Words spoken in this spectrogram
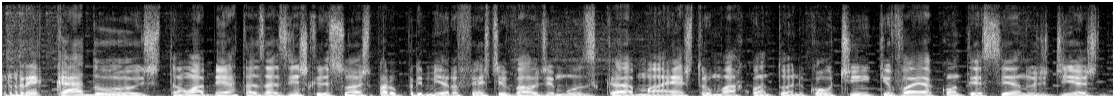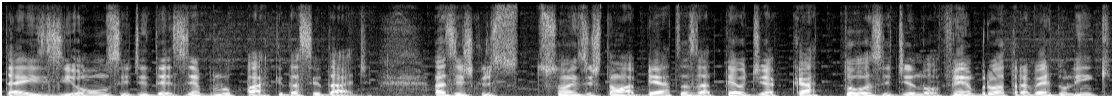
Recados: estão abertas as inscrições para o primeiro Festival de Música Maestro Marco Antônio Coutinho, que vai acontecer nos dias 10 e 11 de dezembro no Parque da Cidade. As inscrições estão abertas até o dia 14 de novembro através do link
